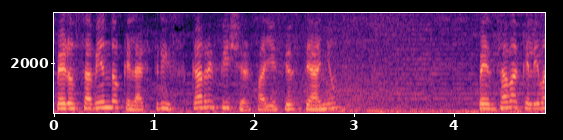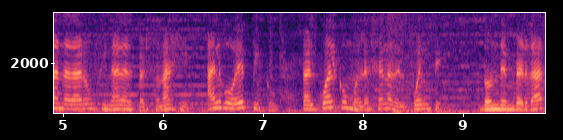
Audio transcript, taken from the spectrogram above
Pero sabiendo que la actriz Carrie Fisher falleció este año, pensaba que le iban a dar un final al personaje, algo épico, tal cual como la escena del puente, donde en verdad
